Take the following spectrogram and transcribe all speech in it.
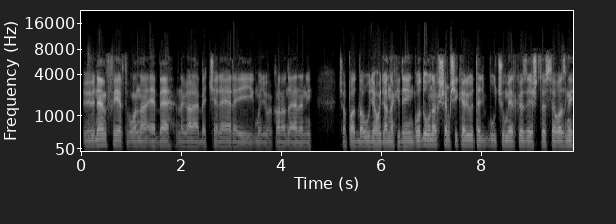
ő nem fért volna ebbe legalább egy csere erejéig mondjuk a Kanada elleni csapatba, úgy, ahogy annak idején Godónak sem sikerült egy búcsú mérkőzést összehozni.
